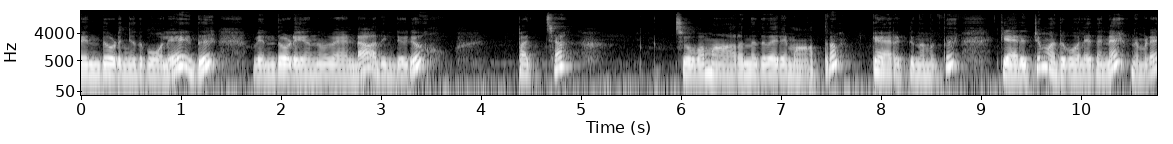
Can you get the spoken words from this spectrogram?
വെന്ത് ഉടഞ്ഞതുപോലെ ഇത് വെന്തുടയൊന്നും വേണ്ട. അതിന്റെ ഒരു പച്ച ചുവ മാറുന്നത് വരെ മാത്രം ക്യാരറ്റ് നമുക്ക് ക്യാരറ്റും അതുപോലെ തന്നെ നമ്മുടെ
